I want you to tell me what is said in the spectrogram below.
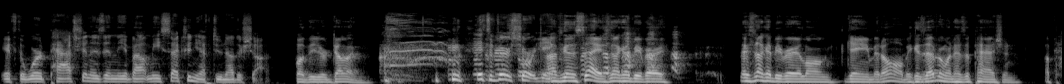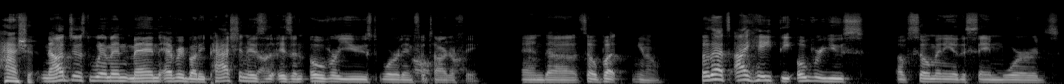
if the word passion is in the About Me section, you have to do another shot. Well, you're done. It's a very short I game. I was going to say it's not going to be a very it's not going to be a very long game at all because everyone has a passion, a passion. Not just women, men, everybody. Passion is is an overused word Oh, in photography, and uh, so, but you know, so that's I hate the overuse of so many of the same words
